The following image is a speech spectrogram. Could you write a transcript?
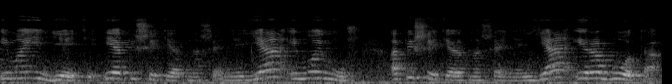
и мои дети» и опишите отношения «Я и мой муж», опишите отношения «Я и работа».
